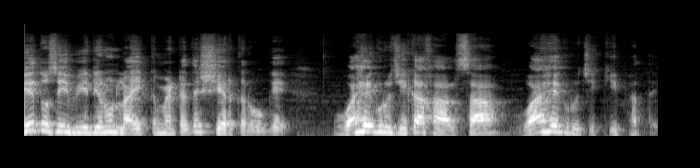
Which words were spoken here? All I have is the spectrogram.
ਜੇ ਤੁਸੀਂ ਵੀਡੀਓ ਨੂੰ ਲਾਈਕ ਕਮੈਂਟ ਅਤੇ ਸ਼ੇਅਰ ਕਰੋਗੇ। ਵਾਹਿਗੁਰੂ ਜੀ ਕਾ ਖਾਲਸਾ, ਵਾਹਿਗੁਰੂ ਜੀ ਕੀ ਫਤਿਹ।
